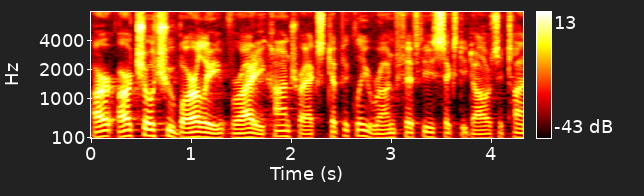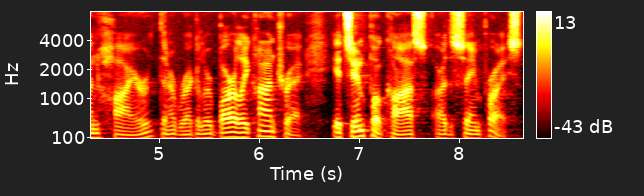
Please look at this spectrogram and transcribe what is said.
Our, our Choshu barley variety contracts typically run 50 to $60 a ton higher than a regular barley contract. Its input costs are the same price.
